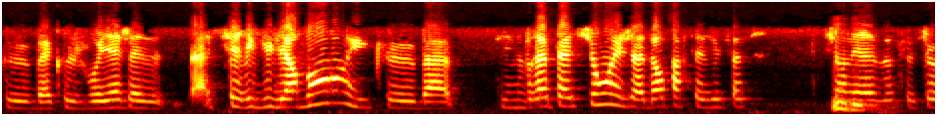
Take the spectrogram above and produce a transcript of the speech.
que, bah, que je voyage assez régulièrement et que bah, c'est une vraie passion et j'adore partager ça sur les mhm. réseaux sociaux.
